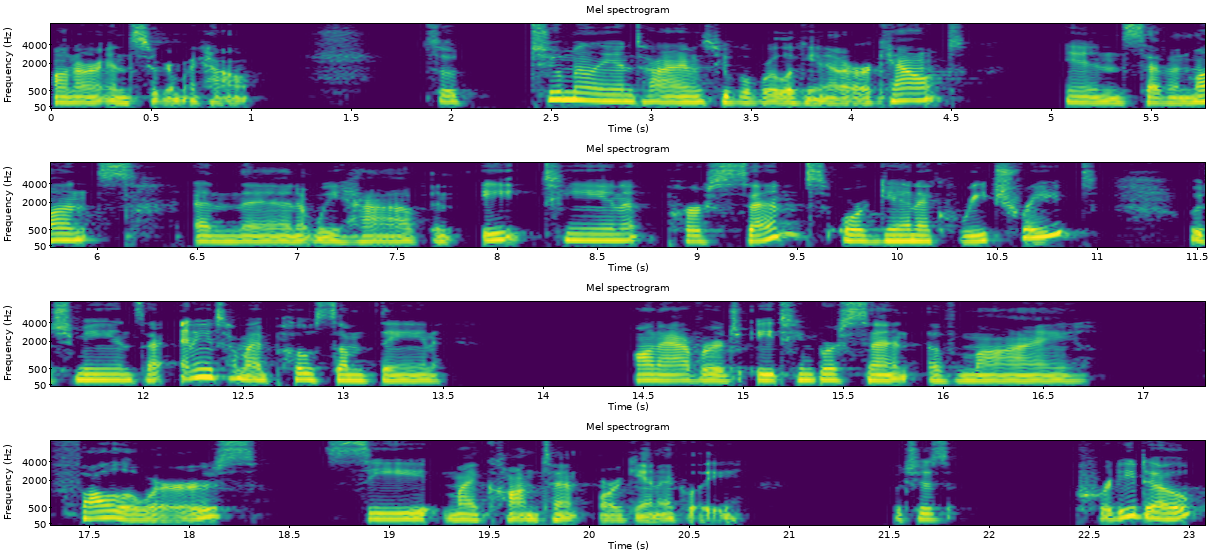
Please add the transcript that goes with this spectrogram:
on our Instagram account. So 2 million times people were looking at our account in seven months. And then we have an 18% organic reach rate, which means that anytime I post something, on average, 18% of my followers see my content organically, which is pretty dope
